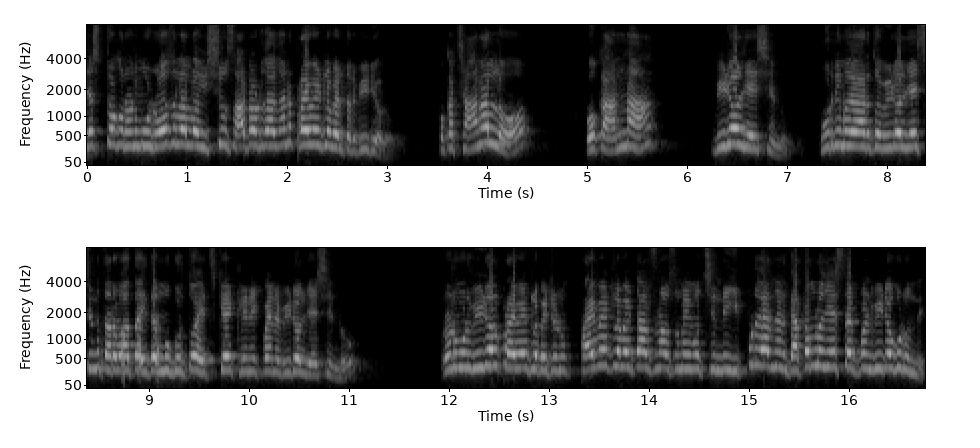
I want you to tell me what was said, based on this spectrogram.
జస్ట్ ఒక రెండు మూడు రోజులలో ఇష్యూ సార్ట్అవుట్ కాగానే ప్రైవేట్లో పెడతారు వీడియోలు ఒక ఛానల్లో ఒక అన్న వీడియోలు చేసిండు. పూర్ణిమ గారితో వీడియోలు చేసిండు తర్వాత ఇద్దరు ముగ్గురుతో హెచ్కే క్లినిక్ పైన వీడియోలు చేసిండు. రెండు మూడు వీడియోలు ప్రైవేట్లో పెట్టిండు. ప్రైవేట్లో పెట్టాల్సిన అవసరం ఏమొచ్చింది? ఇప్పుడు కానీ నేను గతంలో చేసినటువంటి వీడియో కూడా ఉంది.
